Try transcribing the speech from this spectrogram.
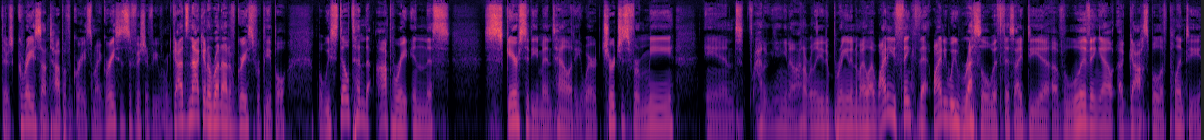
there's grace on top of grace. My grace is sufficient for you. God's not going to run out of grace for people, but we still tend to operate in this scarcity mentality where church is for me and I don't you know I don't really need to bring it into my life. Why do you think that why do we wrestle with this idea of living out a gospel of plenty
